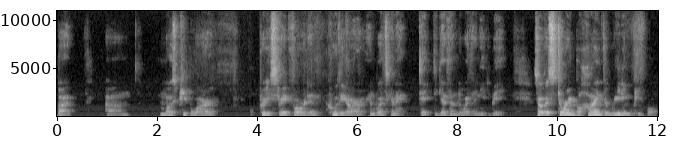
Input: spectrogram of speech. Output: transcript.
but um, most people are pretty straightforward in who they are and what's going to take to get them to where they need to be. So the story behind the reading people,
